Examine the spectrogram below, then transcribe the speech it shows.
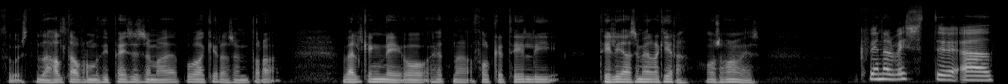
þú veist, þetta haldi áfram á því peysi sem að er búið að gera sem bara velgengni og hérna, fólk er til í, til í það sem er að gera og svo framvegis Hvenar veistu að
